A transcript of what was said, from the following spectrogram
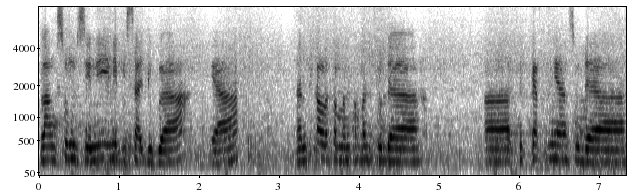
langsung di sini ini bisa juga ya. Nanti kalau teman-teman sudah uh, tiketnya sudah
